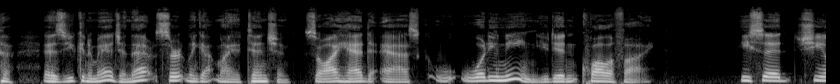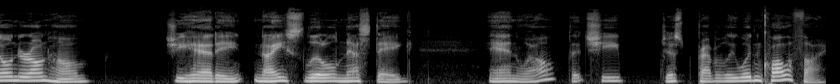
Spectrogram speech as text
As you can imagine, that certainly got my attention. So I had to ask, What do you mean you didn't qualify? He said she owned her own home. She had a nice little nest egg, and well, that she just probably wouldn't qualify.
